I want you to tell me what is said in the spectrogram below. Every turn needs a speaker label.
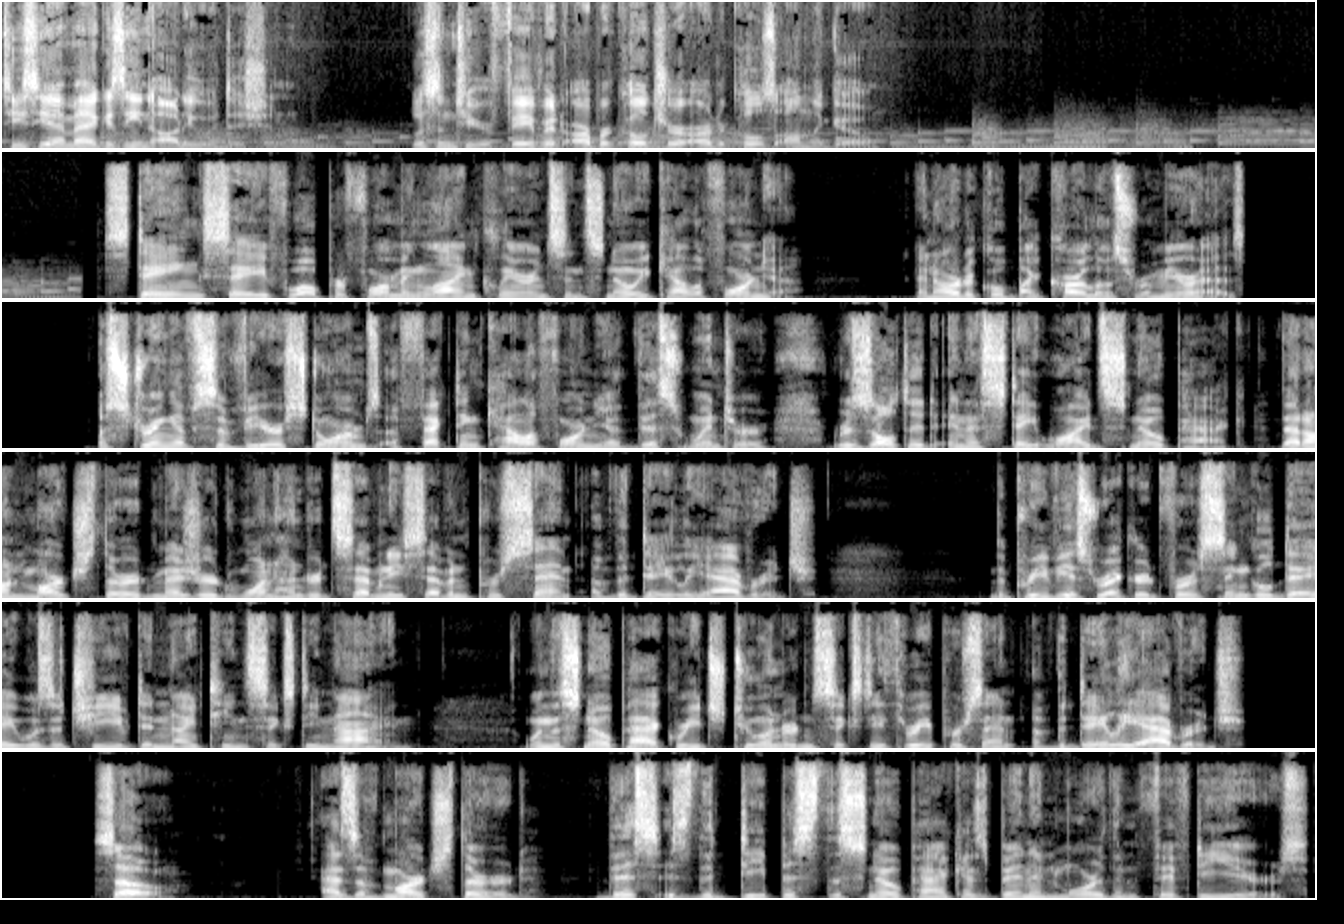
Speaker 1: TCI Magazine Audio Edition. Listen to your favorite arboriculture articles on the go.
Speaker 2: Staying Safe While Performing Line Clearance in Snowy California, an article by Carlos Ramirez. A string of severe storms affecting California this winter resulted in a statewide snowpack that on March 3rd measured 177% of the daily average. The previous record for a single day was achieved in 1969, when the snowpack reached 263% of the daily average. So, as of March 3rd, this is the deepest the snowpack has been in more than 50 years.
